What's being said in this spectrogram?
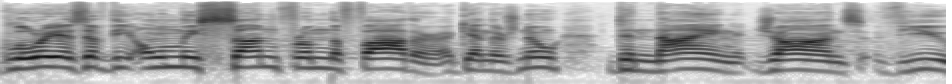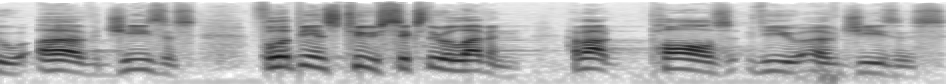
Glory as of the only Son from the Father. Again, there's no denying John's view of Jesus. Philippians 2, 6 through 11. How about Paul's view of Jesus?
